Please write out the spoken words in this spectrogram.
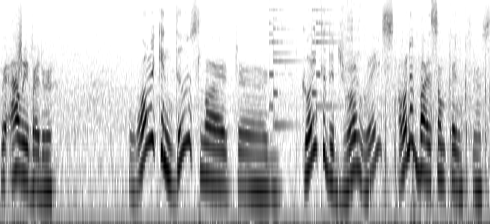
Where are we, by? What we can do is like uh, going to the drone race. I want to buy something first.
